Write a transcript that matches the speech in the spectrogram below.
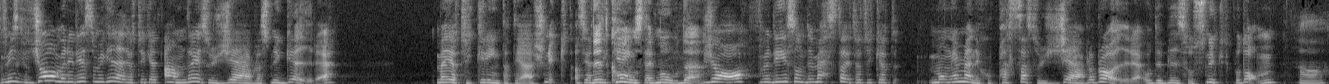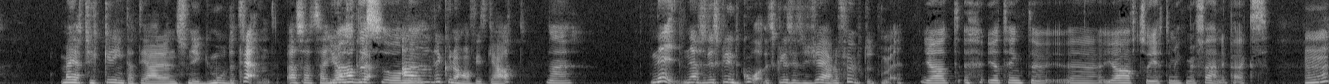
Men, ja, men det är det som är grejen. Jag tycker att andra är så jävla snygga i det. Men jag tycker inte att det är snyggt. Alltså, Det är ett konstigt inte... mode. Ja, för det är som det mesta. att Jag tycker att många människor passar så jävla bra i det och det blir så snyggt på dem. Ja. Men jag tycker inte att det är en snygg modetrend. Alltså att så här, Jag jag, skulle med- aldrig kunna ha fiskehatt. Nej. Nej, nej alltså det skulle inte gå. Det skulle se så jävla fult ut på mig. Jag, jag tänkte, eh, jag har haft så jättemycket med fanny packs. Mm.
